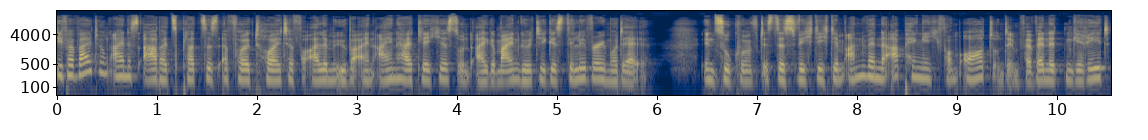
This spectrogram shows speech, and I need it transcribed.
Die Verwaltung eines Arbeitsplatzes erfolgt heute vor allem über ein einheitliches und allgemeingültiges Delivery-Modell. In Zukunft ist es wichtig, dem Anwender abhängig vom Ort und dem verwendeten Gerät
